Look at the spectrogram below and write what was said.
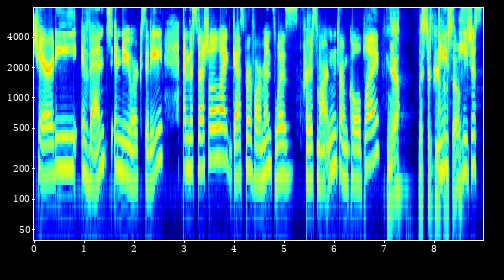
charity event in New York City. And the special like guest performance was Chris Martin from Coldplay. Yeah. Mr. Group And himself. He just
